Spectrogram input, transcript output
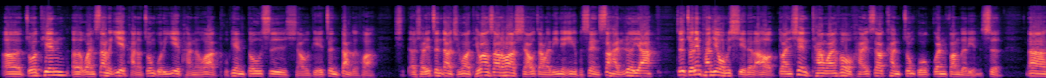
呃，昨天呃晚上的夜盘呢，中国的夜盘的话，普遍都是小跌震荡的话，呃，小跌震荡的情况。铁矿砂的话，小涨了零点一个 percent。上海的热压，这是昨天盘前我们写的了哈。短线谈完后，还是要看中国官方的脸色。那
